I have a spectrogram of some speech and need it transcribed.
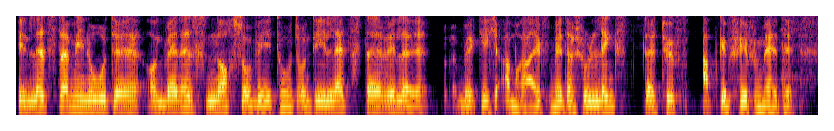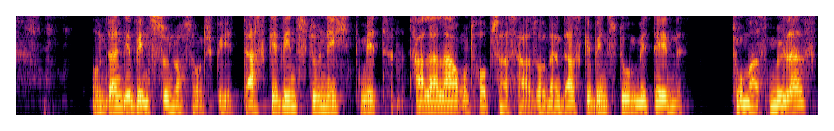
in letzter Minute und wenn es noch so weh tut und die letzte Rille wirklich am Reifen, wenn da schon längst der TÜV abgepfiffen hätte, und dann gewinnst du noch so ein Spiel. Das gewinnst du nicht mit Tralala und Hopsasa, sondern das gewinnst du mit den Thomas Müllers.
